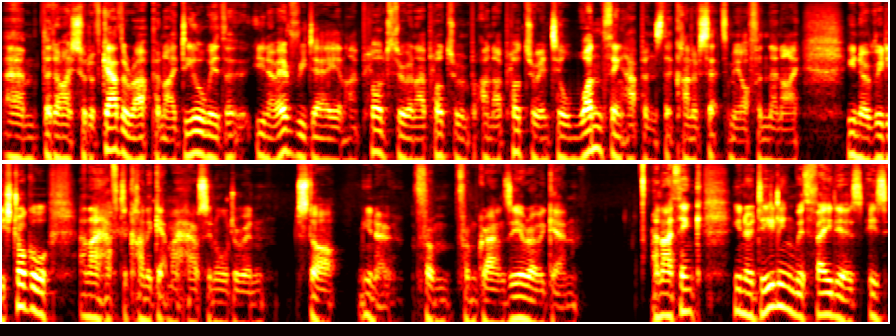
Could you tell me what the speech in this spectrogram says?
um, that I sort of gather up and I deal with uh, you know every day and I plod through and I plod through and, and I plod through until one thing happens that kind of sets me off and then I you know really struggle and I have to kind of get my house in order and start you know from from ground zero again. And I think you know dealing with failures is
